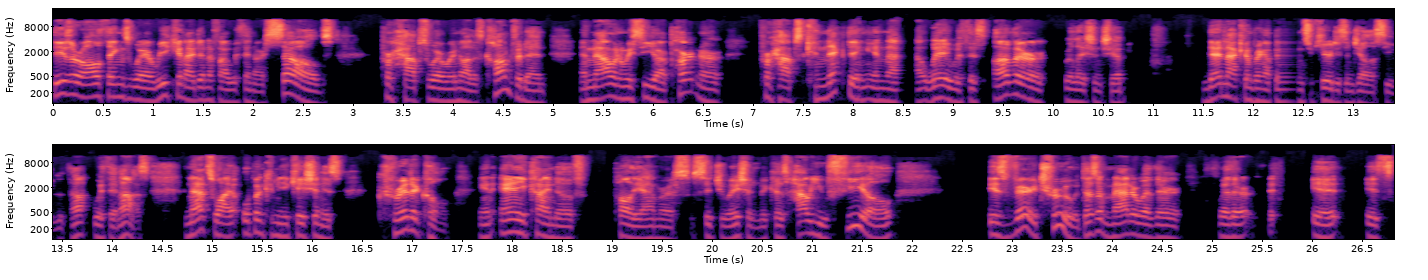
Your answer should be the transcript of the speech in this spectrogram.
These are all things where we can identify within ourselves, perhaps where we're not as confident. And now when we see our partner perhaps connecting in that way with this other relationship, then that can bring up insecurities and jealousy uh, within us. And that's why open communication is critical in any kind of polyamorous situation because how you feel is very true. It doesn't matter whether whether it is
